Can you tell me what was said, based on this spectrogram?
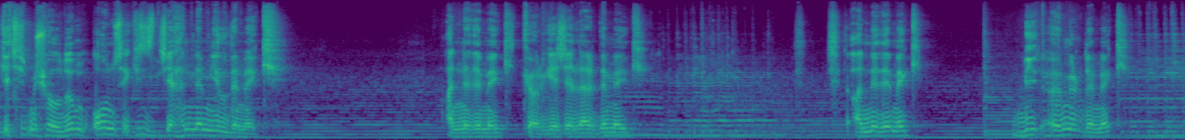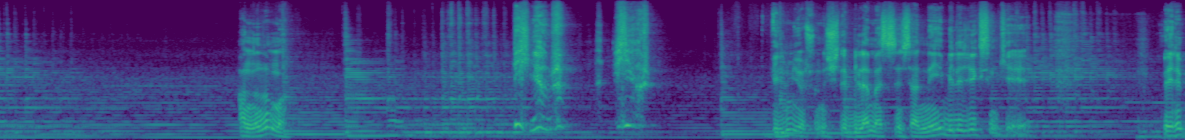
geçirmiş olduğum 18 cehennem yıl demek. Anne demek, kör geceler demek. Anne demek, bir ömür demek. Anladın mı? Biliyorum, biliyorum. Bilmiyorsun işte bilemezsin sen. Neyi bileceksin ki? Benim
